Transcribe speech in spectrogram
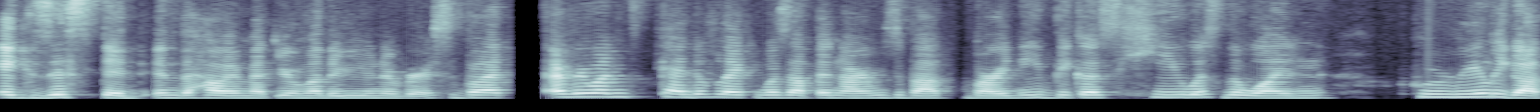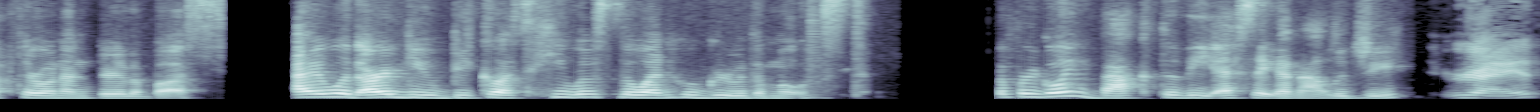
existed in the How I Met Your Mother universe. But everyone kind of like was up in arms about Barney because he was the one who really got thrown under the bus. I would argue because he was the one who grew the most. If we're going back to the essay analogy, Right.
